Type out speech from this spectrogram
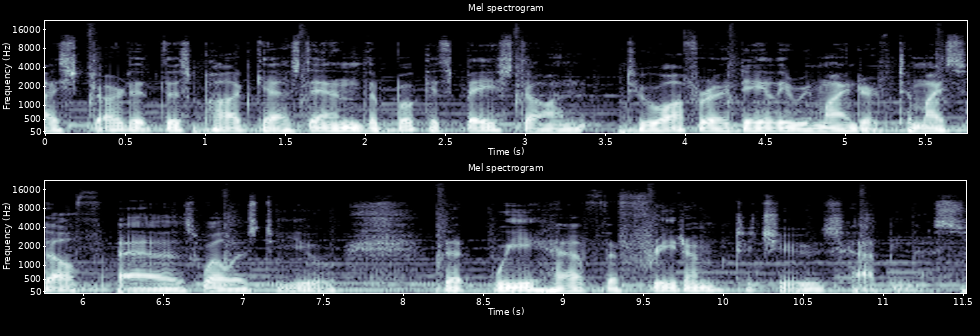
I started this podcast and the book it's based on to offer a daily reminder to myself as well as to you that we have the freedom to choose happiness.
